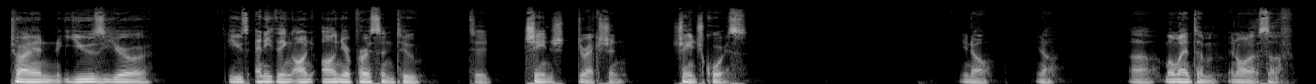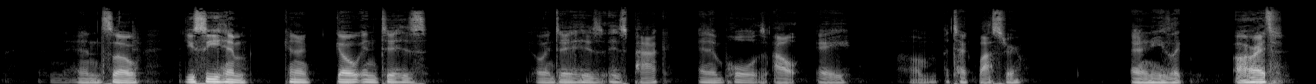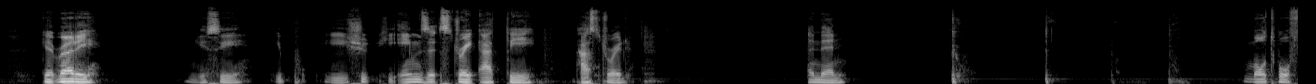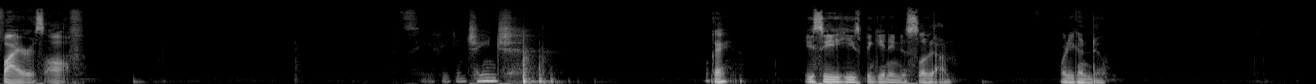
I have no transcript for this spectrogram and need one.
try and use your use anything on on your person to to change direction change course. You know you know uh momentum and all that stuff. And, and so you see him kind of go into his go into his his pack and then pulls out a um a tech blaster. And he's like all right get ready. You see he he shoot he aims it straight at the asteroid. And then multiple fires off. Let's see if he can change. Okay you see he's beginning to slow down what are you going to do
